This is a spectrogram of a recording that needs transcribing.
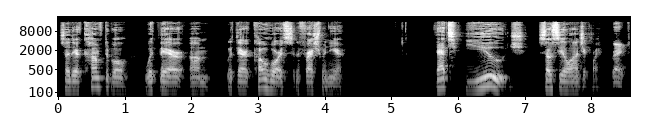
so they're comfortable with their um, with their cohorts in the freshman year. That's huge sociologically. Right.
